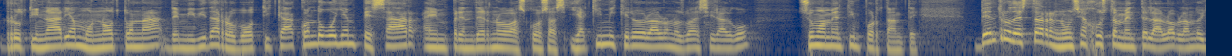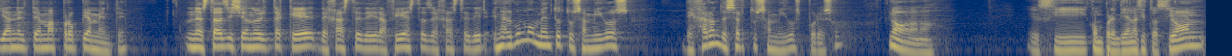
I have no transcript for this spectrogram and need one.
rutinaria, monótona, de mi vida robótica? ¿Cuándo voy a empezar a emprender nuevas cosas? Y aquí mi querido Lalo nos va a decir algo sumamente importante. Dentro de esta renuncia, justamente Lalo, hablando ya en el tema propiamente, me estás diciendo ahorita que dejaste de ir a fiestas, dejaste de ir. ¿En algún momento tus amigos dejaron de ser tus amigos por eso? No, no, no. Eh, sí comprendían la situación.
